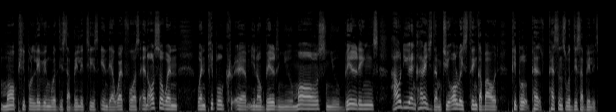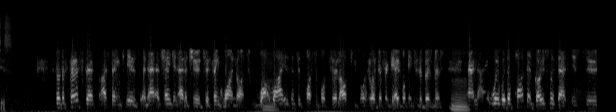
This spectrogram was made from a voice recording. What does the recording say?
more people living with disabilities in their workforce, and also when when people, um, you know, build new malls, new buildings, how do you encourage them to always think about people, pe- persons with disabilities? So the first step, I think, is an, a change in attitude to think, why not? Why, mm. why isn't it possible to allow people who are differently able into the business? Mm. And we- we- the part that goes with that is to,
